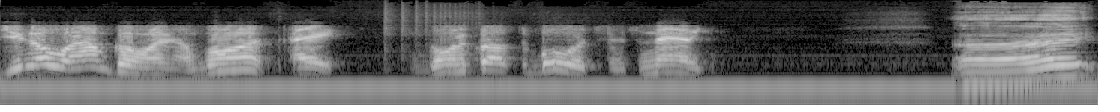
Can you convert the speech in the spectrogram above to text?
You know where I'm going. I'm going. Hey, I'm going across the board, Cincinnati. All right.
